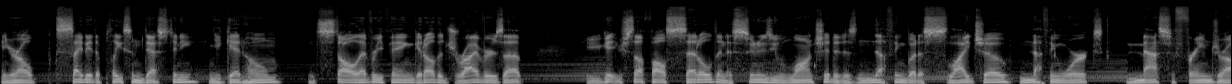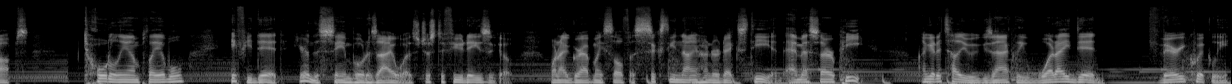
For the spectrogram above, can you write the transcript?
and you're all excited to play some Destiny, and you get home, install everything, get all the drivers up, you get yourself all settled, and as soon as you launch it, it is nothing but a slideshow, nothing works, massive frame drops, totally unplayable. If you did, you're in the same boat as I was just a few days ago when I grabbed myself a 6900 XT at MSRP. I'm going to tell you exactly what I did very quickly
